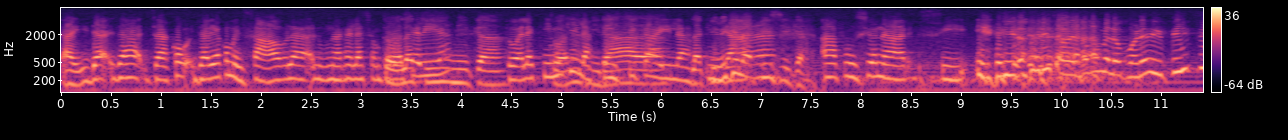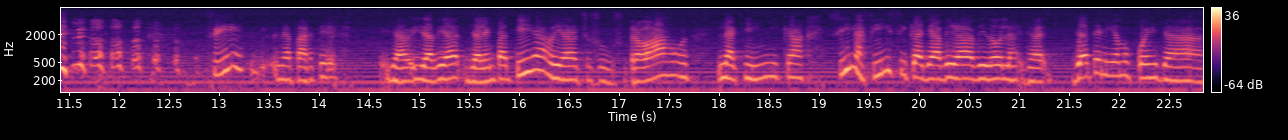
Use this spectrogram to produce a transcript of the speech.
ahí ya, ya, ya, ya, había comenzado una relación toda la química toda la química y la física y la, la química y la física a funcionar, sí. Mira, cómo me lo pone difícil. sí, la parte, ya, ya, había, ya la empatía había hecho su trabajo, la química, Sí, la física, ya había habido, ya, teníamos pues ya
